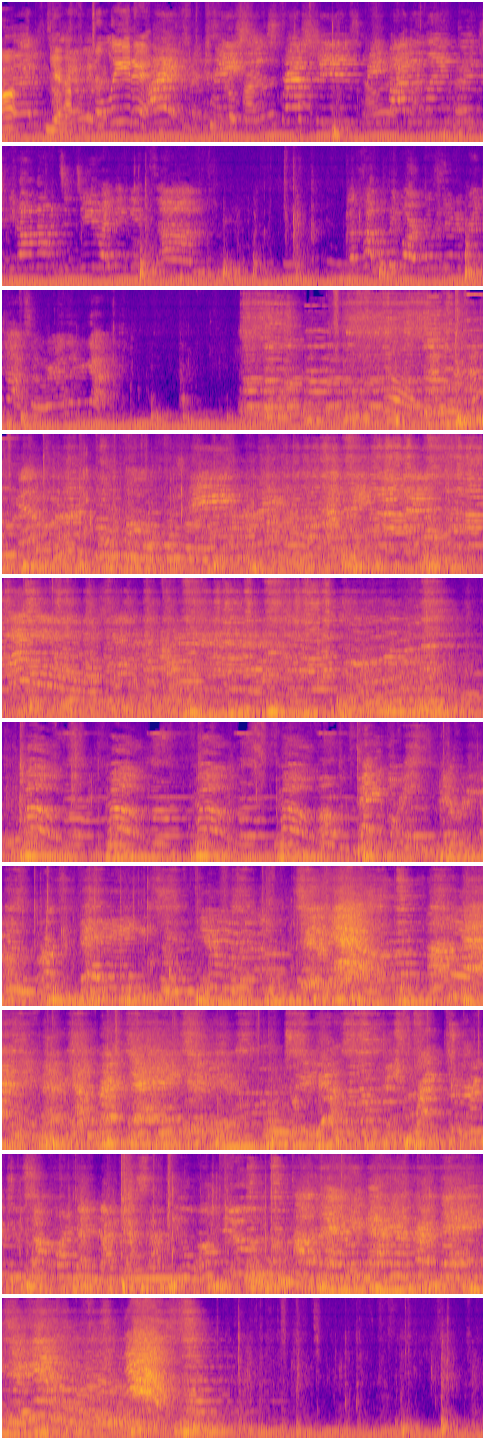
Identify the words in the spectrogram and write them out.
Uh, yeah. Okay. Delete it. All right. Facial expressions, body language. You don't know what to do, I think it's, um, a couple people are really It's right to make you.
